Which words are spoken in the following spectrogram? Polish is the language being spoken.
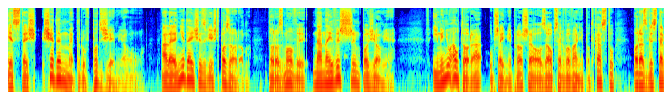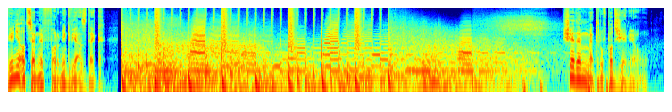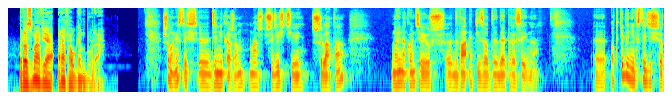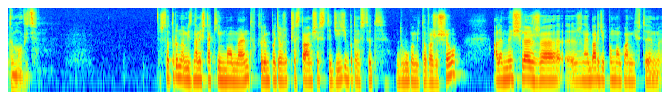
Jesteś siedem metrów pod ziemią. Ale nie daj się zwieść pozorom. To rozmowy na najwyższym poziomie. W imieniu autora uprzejmie proszę o zaobserwowanie podcastu oraz wystawienie oceny w formie gwiazdek. Siedem metrów pod ziemią. Rozmawia Rafał Gębura. Szymon, jesteś e, dziennikarzem, masz 33 lata, no i na koncie już e, dwa epizody depresyjne. E, od kiedy nie wstydzisz się o tym mówić? Co, trudno mi znaleźć taki moment, w którym powiedział, że przestałem się wstydzić, bo ten wstyd długo mi towarzyszył, ale myślę, że, że najbardziej pomogła mi w tym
